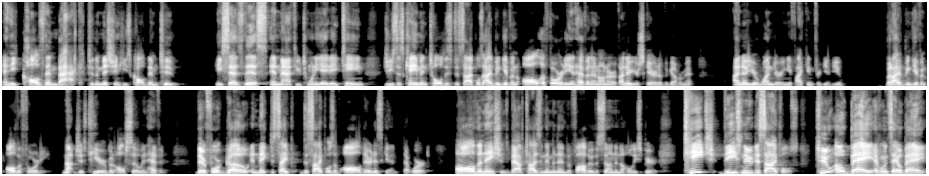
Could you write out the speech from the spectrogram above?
and he calls them back to the mission he's called them to. He says this in Matthew 28 18. Jesus came and told his disciples, I've been given all authority in heaven and on earth. I know you're scared of the government. I know you're wondering if I can forgive you, but I've been given all authority, not just here, but also in heaven. Therefore, go and make disciples of all, there it is again, that word, all the nations, baptizing them in the name of the Father, the Son, and the Holy Spirit. Teach these new disciples to obey. Everyone say obey.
